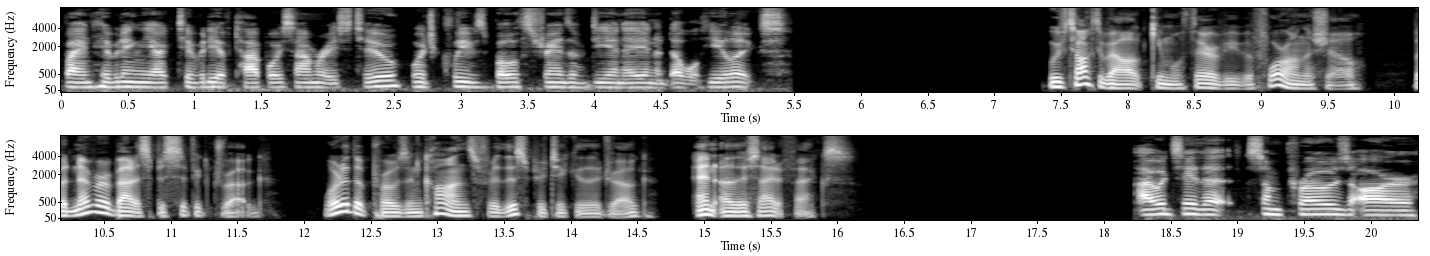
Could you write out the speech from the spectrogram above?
by inhibiting the activity of topoisomerase 2, which cleaves both strands of DNA in a double helix. We've talked about chemotherapy before on the show, but never about a specific drug. What are the pros and cons for this particular drug and other side effects? I would say that some pros are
